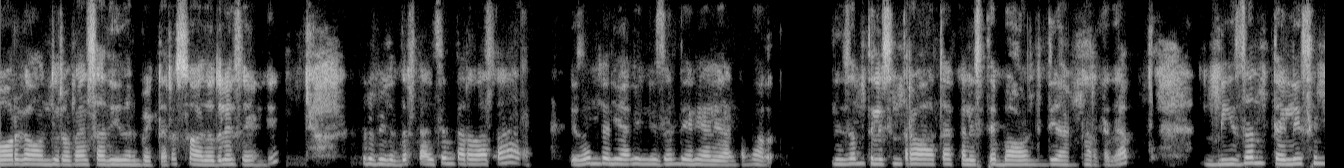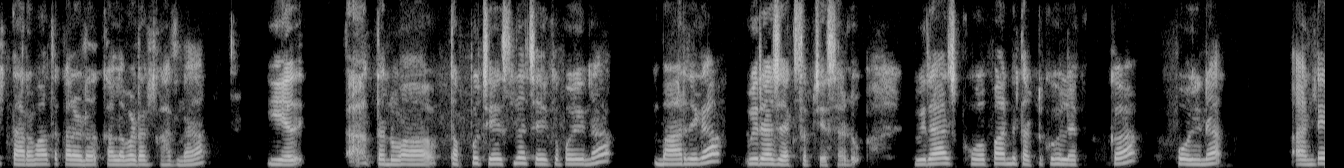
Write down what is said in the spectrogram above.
ఓవర్గా ఉంది రొమాన్స్ అది ఇది అని పెట్టారు. సో అది వదిలేసేయండి. ఇప్పుడు వీళ్ళిద్దరు కలిసిన తర్వాత నిజం తెలియాలి నిజం తెలియాలి అంటున్నారు. నిజం తెలిసిన తర్వాత కలిస్తే బాగుంటుంది అంటున్నారు కదా. నిజం తెలిసిన తర్వాత కలడ కలవడం కన్నా ఏ తను తప్పు చేసినా చేయకపోయినా భార్యగా విరాజ్ యాక్సెప్ట్ చేశాడు. విరాజ్ కోపాన్ని తట్టుకోలేక పోయిన అంటే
